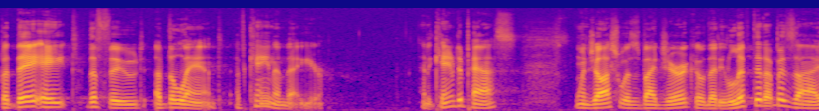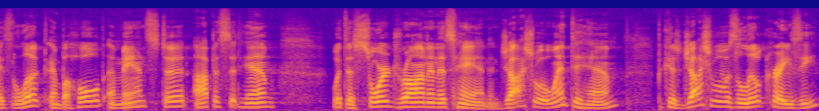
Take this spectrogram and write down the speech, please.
but they ate the food of the land of Canaan that year. And it came to pass, when Joshua was by Jericho, that he lifted up his eyes, and looked, and behold, a man stood opposite him with a sword drawn in his hand. And Joshua went to him because Joshua was a little crazy.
